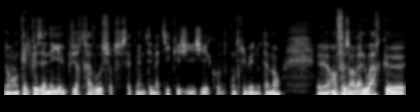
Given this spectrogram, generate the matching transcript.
dans quelques années, il y a eu plusieurs travaux sur cette même thématique et j'y, ai contribué notamment, euh, en faisant valoir que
